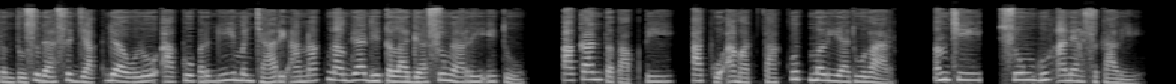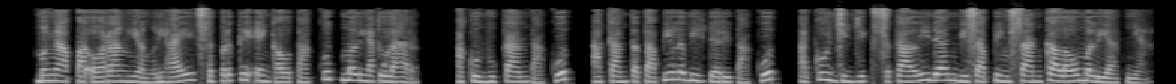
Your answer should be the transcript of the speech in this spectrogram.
tentu sudah sejak dahulu aku pergi mencari anak naga di telaga Sungari itu. Akan tetapi, aku amat takut melihat ular. Enci, sungguh aneh sekali. Mengapa orang yang lihai seperti engkau takut melihat ular? Aku bukan takut, akan tetapi lebih dari takut, aku jijik sekali dan bisa pingsan kalau melihatnya.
